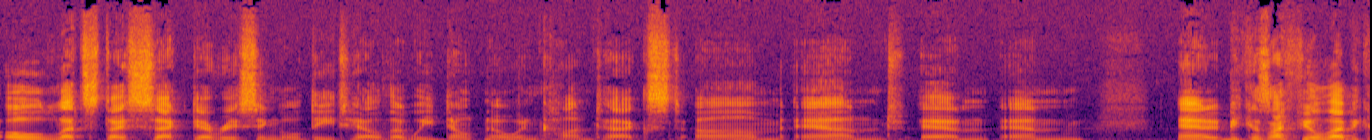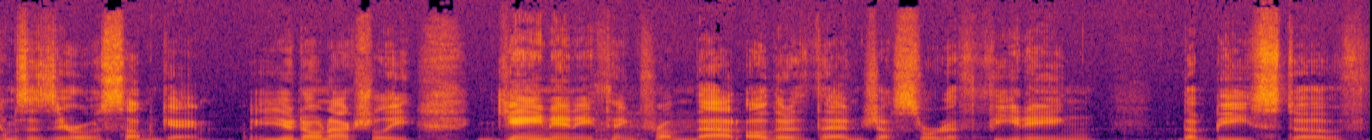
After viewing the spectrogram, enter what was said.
oh let's dissect every single detail that we don't know in context. Um, and and and and because I feel that becomes a zero sum game. You don't actually gain anything from that other than just sort of feeding the beast of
